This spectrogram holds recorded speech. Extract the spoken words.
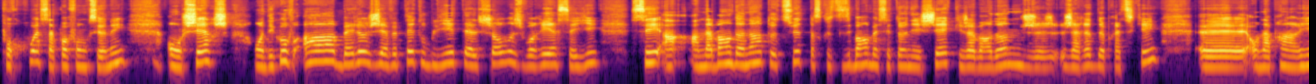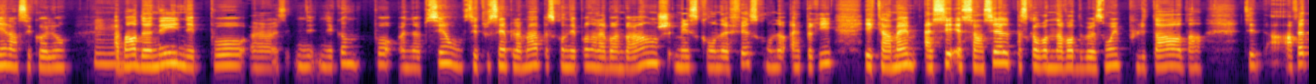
pourquoi ça n'a pas fonctionné, on cherche, on découvre, ah, ben là, j'avais peut-être oublié telle chose, je vais réessayer. C'est en, en, abandonnant tout de suite parce que tu dis, bon, ben c'est un échec, j'abandonne, j'arrête de pratiquer. Euh, on n'apprend rien dans ces cas-là. Mmh Abandonner n'est pas, n'est comme pas une option. C'est tout simplement parce qu'on n'est pas dans la bonne branche, mais ce qu'on a fait, ce qu'on a appris est quand même assez essentiel parce qu'on va en avoir besoin plus tard. Dans, en fait,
